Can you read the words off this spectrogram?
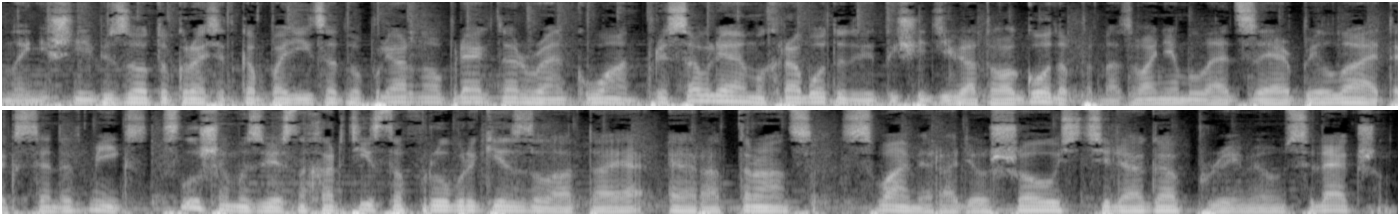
Нынешний эпизод украсит композиция от популярного проекта Rank One. Представляем их работы 2009 года под названием Let There Be Light Extended Mix. Слушаем известных артистов в рубрике «Золотая эра транса». С вами радиошоу «Стиляга Premium Selection».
